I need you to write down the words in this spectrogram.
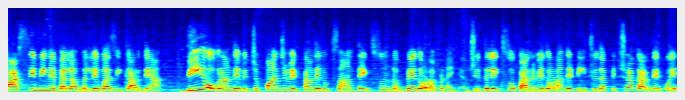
ਆਰਸੀਬੀ ਨੇ ਪਹਿਲਾਂ ਬੱਲੇਬਾਜ਼ੀ ਕਰਦਿਆਂ 20 ਓਵਰਾਂ ਦੇ ਵਿੱਚ 5 ਵਿਕਟਾਂ ਦੇ ਨੁਕਸਾਨ ਤੇ 190 ਦੌੜਾਂ ਬਣਾਈਆਂ। ਜਿੱਤ ਲਈ 191 ਦੌੜਾਂ ਦੇ ਟੀਚੇ ਦਾ ਪਿੱਛਾ ਕਰਦੇ ਹੋਏ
